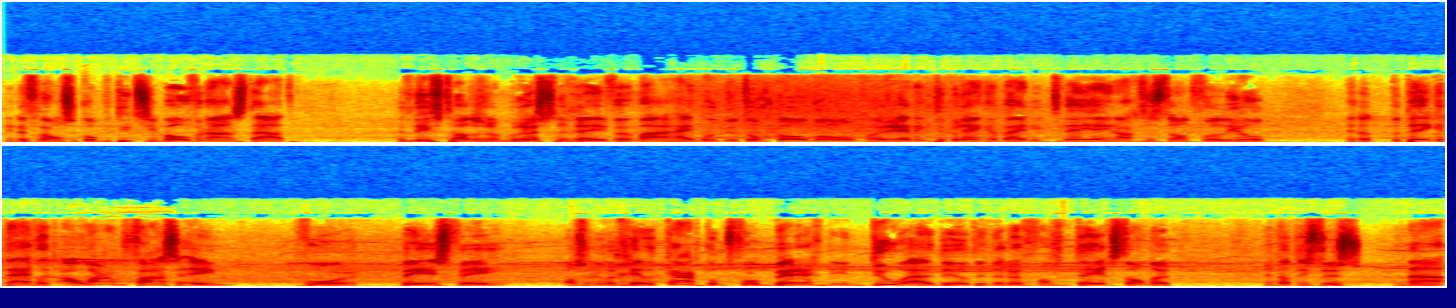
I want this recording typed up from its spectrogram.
in de Franse competitie bovenaan staat. Het liefst hadden ze hem rust gegeven. Maar hij moet nu toch komen om redding te brengen bij die 2-1 achterstand voor Lille. En dat betekent eigenlijk alarmfase 1 voor PSV. Als er nu een gele kaart komt voor Berg die een duw uitdeelt in de rug van zijn tegenstander. En dat is dus na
